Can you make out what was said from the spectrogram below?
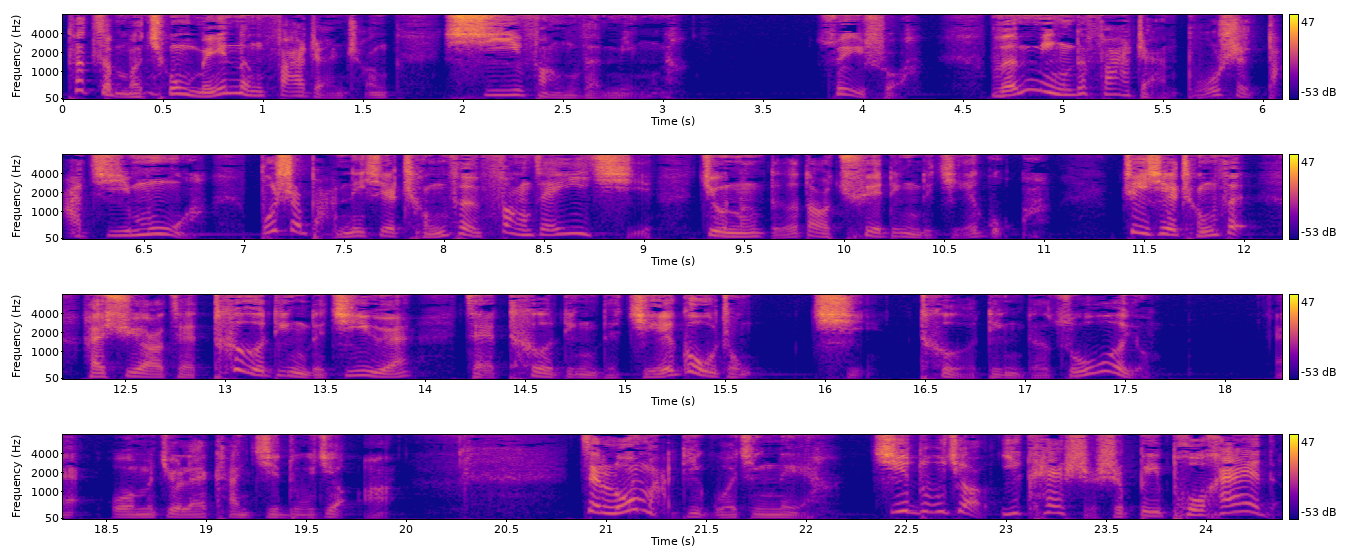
它怎么就没能发展成西方文明呢？所以说，文明的发展不是搭积木啊，不是把那些成分放在一起就能得到确定的结果啊，这些成分还需要在特定的机缘，在特定的结构中起特定的作用。哎，我们就来看基督教啊，在罗马帝国境内啊，基督教一开始是被迫害的，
